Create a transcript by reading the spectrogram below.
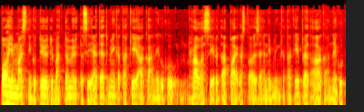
pohjimmaista niin kuin, tyytymättömyyttä siihen, että minkä takia alkaa, niin kuin, kun rauhassa siirrytään paikasta toiseen, niin minkä takia pitää alkaa niin kuin,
